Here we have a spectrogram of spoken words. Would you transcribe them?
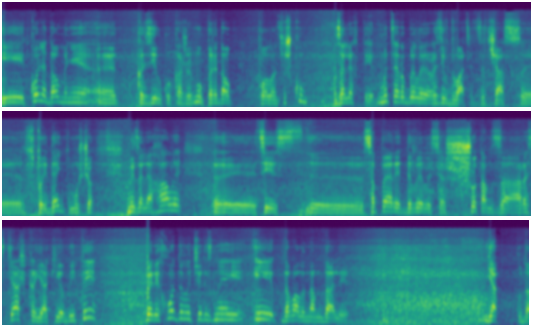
І Коля дав мені е, казівку, каже, ну, передав по ланцюжку залягти. Ми це робили разів 20 за час е, в той день, тому що ми залягали, е, ці е, сапери дивилися, що там за розтяжка, як її обійти, переходили через неї і давали нам далі як куди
